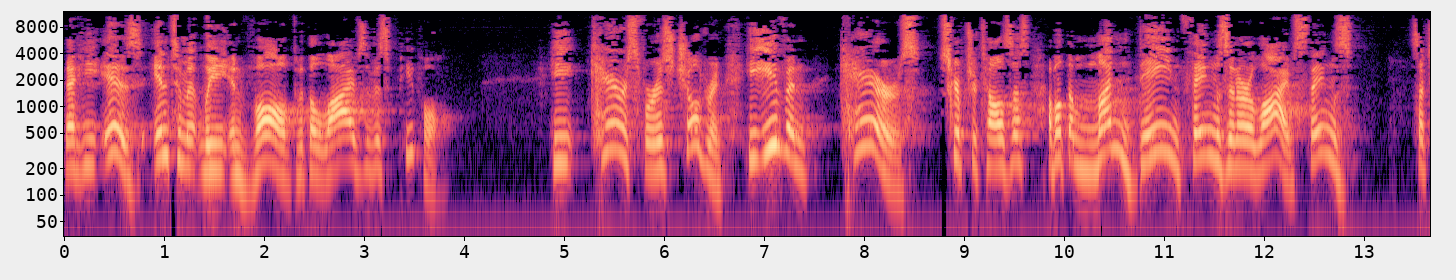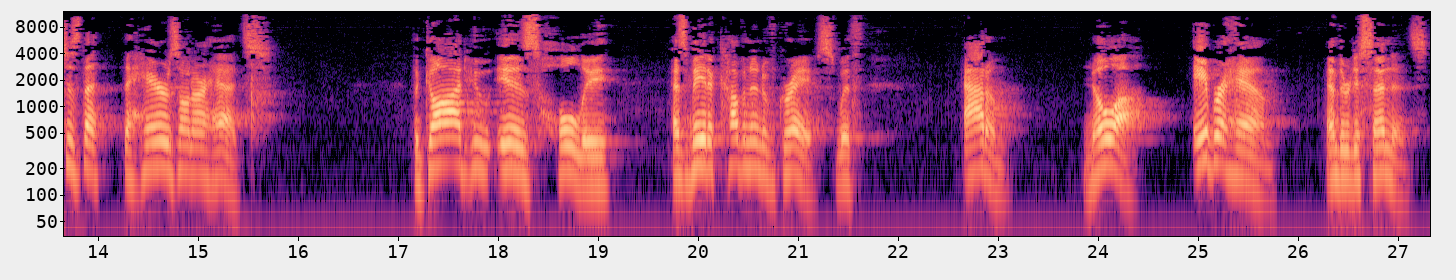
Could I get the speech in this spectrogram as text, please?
that He is intimately involved with the lives of His people. He cares for His children. He even cares, Scripture tells us, about the mundane things in our lives, things such as the, the hairs on our heads. The God who is holy has made a covenant of grace with Adam, Noah, Abraham, and their descendants.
